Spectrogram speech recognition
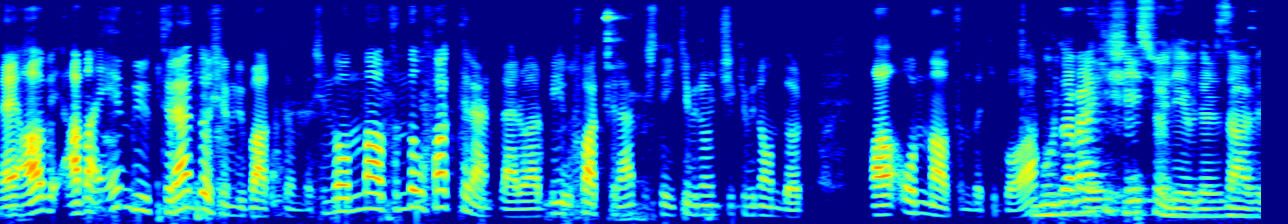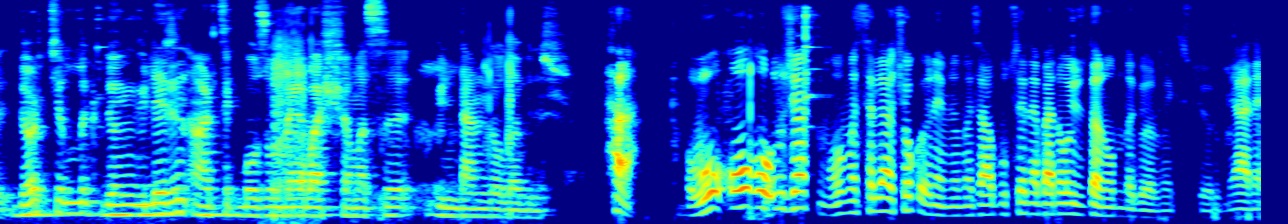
E, abi ama en büyük trend o şimdi baktığında. Şimdi onun altında ufak trendler var. Bir ufak trend işte 2013-2014. A- Onun altındaki boğa. Burada belki şey söyleyebiliriz abi. 4 yıllık döngülerin artık bozulmaya başlaması gündemde olabilir. Ha, o, o olacak mı? O mesela çok önemli. Mesela bu sene ben o yüzden onu da görmek istiyorum. Yani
